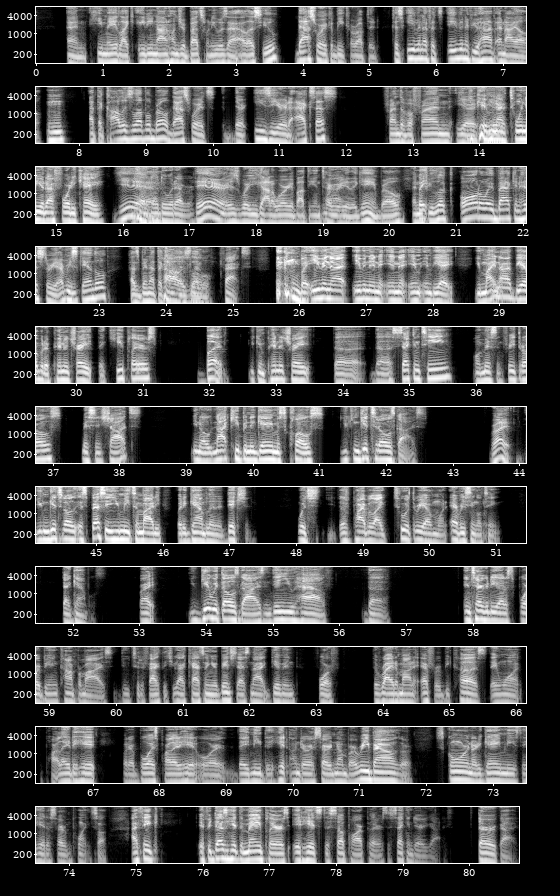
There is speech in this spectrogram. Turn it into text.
and he made like 8,900 bets when he was at LSU. That's where it could be corrupted. Cause even if it's, even if you have NIL Mhm. at the college level, bro, that's where it's, they're easier to access. Friend of a friend, you're, You give them that 20 or that 40K. yeah. Yeah. They'll do whatever. There is where you got to worry about the integrity Right. of the game, bro. And if you look all the way back in history, every Mhm. scandal has been at the college, level. Facts. but even that, even in the in the NBA, you might not be able to penetrate the key players, but you can penetrate the the second team on missing free throws, missing shots. You know, not keeping the game as close. You can get to those guys. Right. You can get to those, especially you meet somebody with a gambling addiction, which there's probably like two or three of them on every single team that gambles, right? You get with those guys, and then you have the integrity of the sport being compromised due to the fact that you got cats on your bench that's not giving forth the right amount of effort because they want parlay to hit or their boys parlay to hit or they need to hit under a certain number of rebounds or scoring or the game needs to hit a certain point. So I think if it doesn't hit the main players, it hits the subpar players, the secondary guys, third guys.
